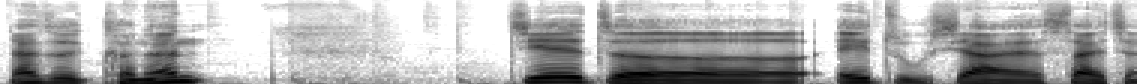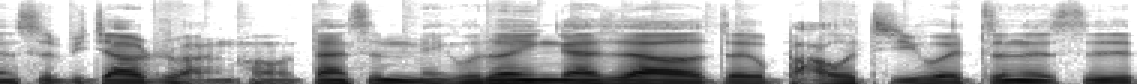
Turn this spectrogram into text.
但是可能。接着 A 组下来赛程是比较软哈，但是美国队应该是要这个把握机会，真的是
